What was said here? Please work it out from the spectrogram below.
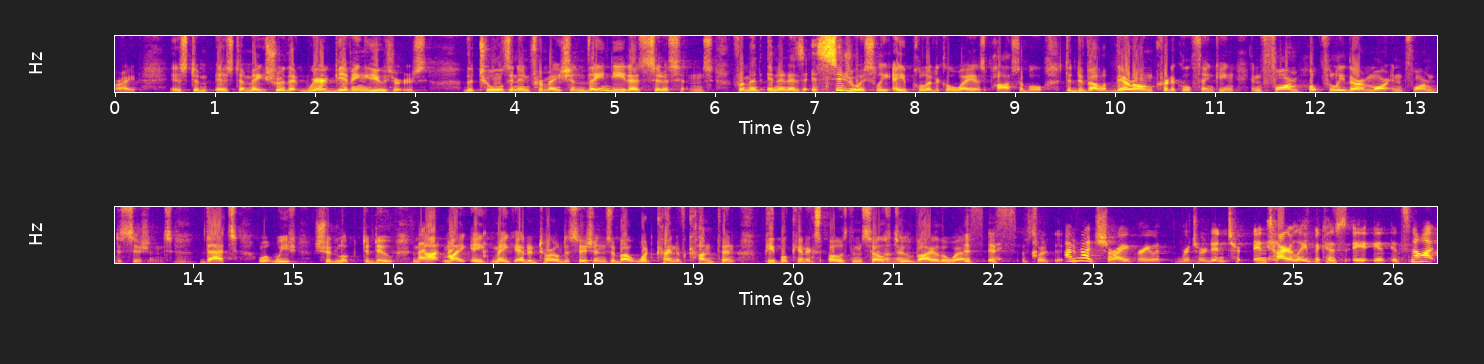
right, is to, is to make sure that we're giving users the tools and information they need as citizens from an, in an as assiduously apolitical way as possible to develop their own critical thinking and form, hopefully, their more informed decisions. That's what we should look to do, not make, make editorial decisions about what kind of content people can expose themselves to via the web. If, if sorry, I'm if- not sure I agree with Richard ent- entirely because it, it, it's not,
